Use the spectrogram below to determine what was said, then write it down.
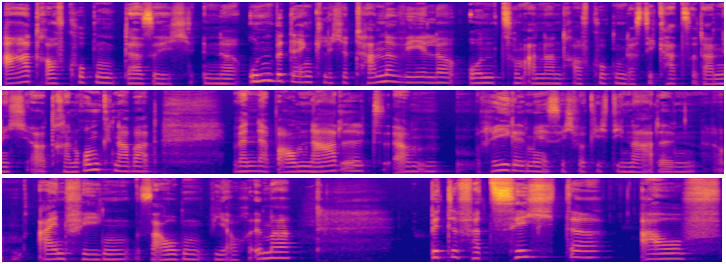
A, drauf gucken, dass ich eine unbedenkliche Tanne wähle und zum anderen drauf gucken, dass die Katze da nicht äh, dran rumknabbert wenn der Baum nadelt, ähm, regelmäßig wirklich die Nadeln ähm, einfegen, saugen, wie auch immer. Bitte verzichte auf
